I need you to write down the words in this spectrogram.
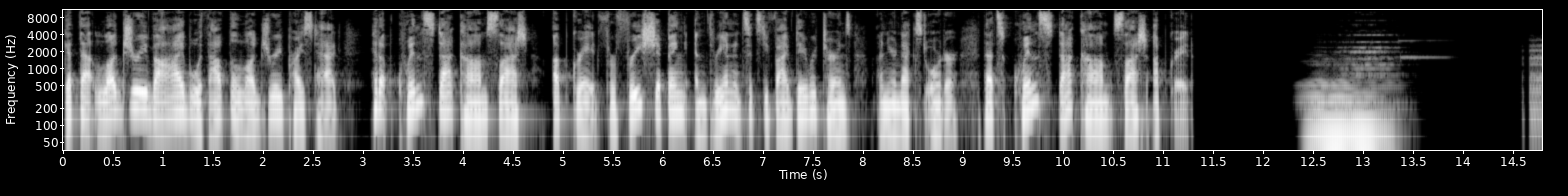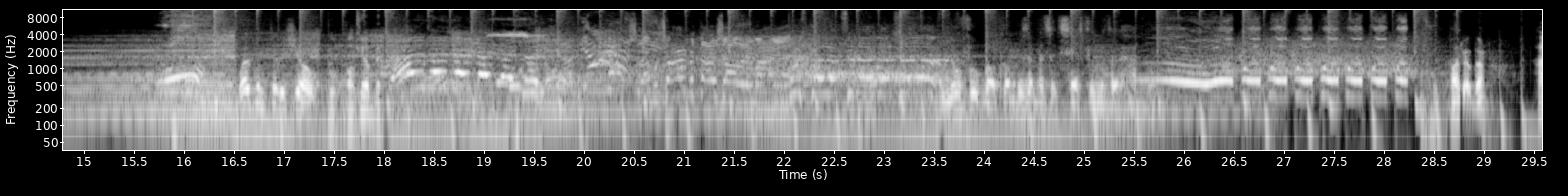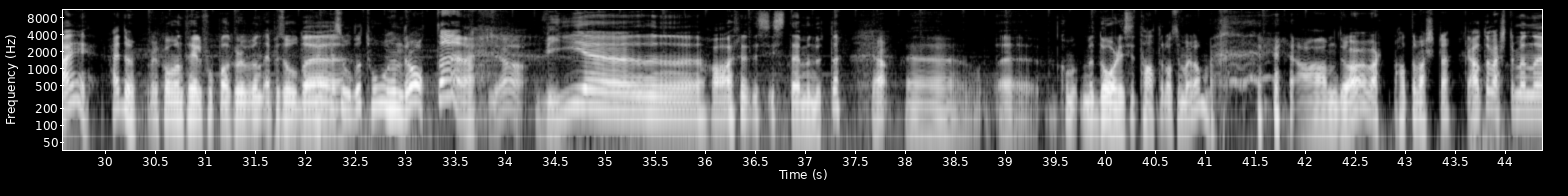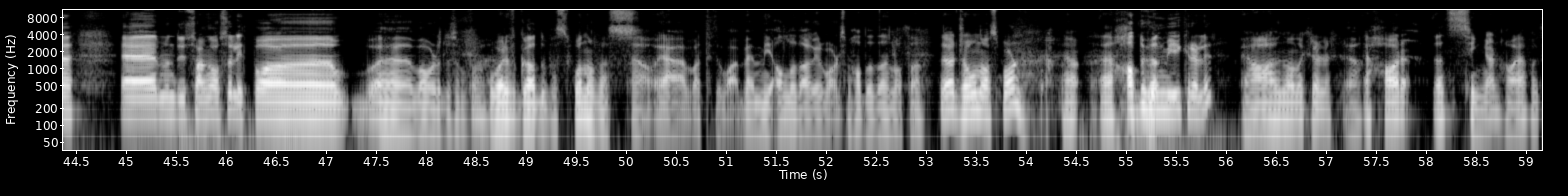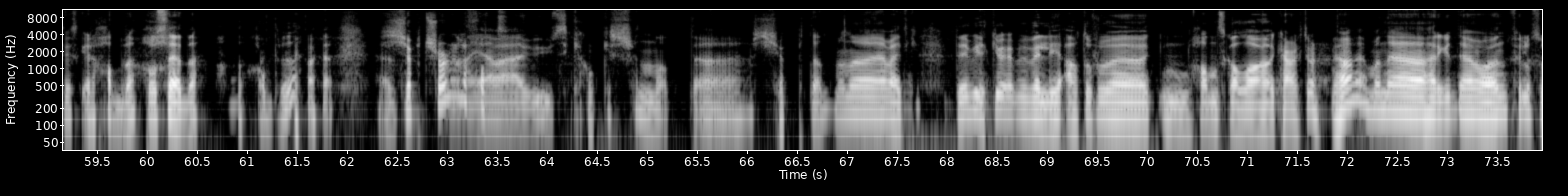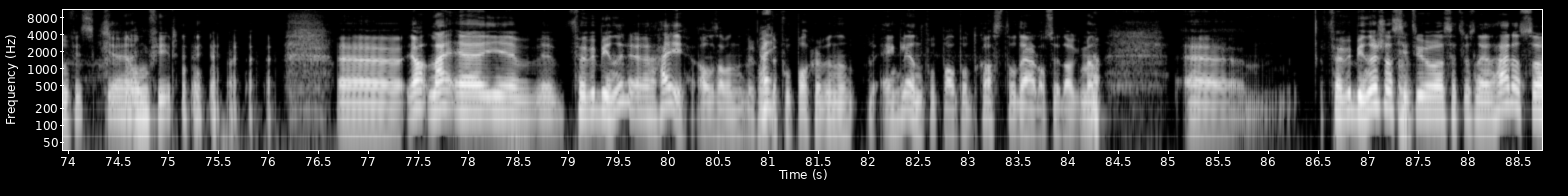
Get that luxury vibe without the luxury price tag. Hit up quince.com slash upgrade for free shipping and 365 day returns on your next order. That's quince.com slash upgrade. Welcome to the show. No football club is ever successful without a hat on. Hei. Hei, du. Velkommen til Fotballklubben, episode Episode 208. Ja, Vi eh, har det siste minuttet Ja. eh, eh, kommet med dårlige sitater oss imellom. ja, men du har vært, hatt det verste. Jeg har hatt det verste, men, eh, eh, men du sang også litt på Hva var det du sang på? What if God was one of us? Ja, og jeg vet Hvem i alle dager var det som hadde den låta? Det var Joan Osborne. Ja. Hadde hun mye krøller? Ja, hun hadde krøller. Ja. Jeg har, Den singelen har jeg faktisk. Eller hadde, på CD. Hadde du det? Kjøpt sjøl, eller Nei, fått? jeg er. Jeg kan ikke skjønne at jeg har kjøpt den, men eh, jeg veit ikke. Det virker veldig out of uh, han skalla character. Ja, ja, men jeg, herregud, jeg var en filosofisk uh, ung fyr. uh, ja, nei, eh, før vi begynner eh, Hei, alle sammen. Velkommen Hei. til Fotballklubben. Egentlig en fotballpodkast, og det er det også i dag. Men eh, før vi begynner, så sitter vi, og, setter vi oss ned her, og så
